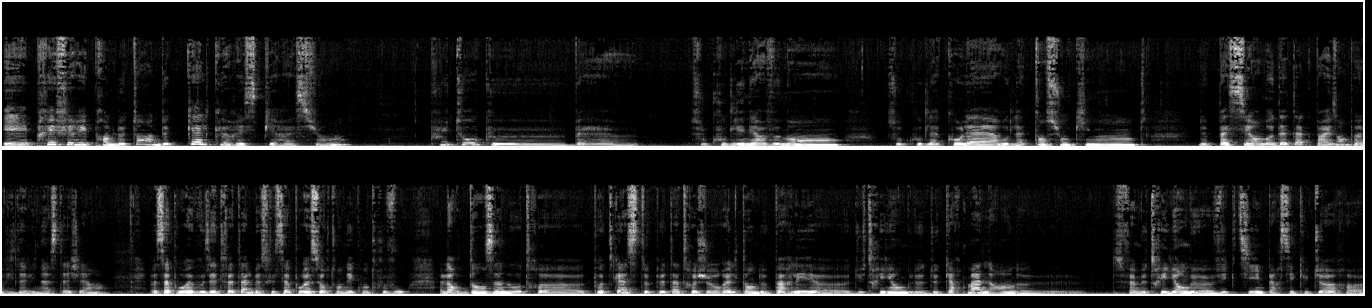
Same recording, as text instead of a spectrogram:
et préférez prendre le temps hein, de quelques respirations plutôt que ben, sous le coup de l'énervement, sous le coup de la colère ou de la tension qui monte, de passer en mode attaque, par exemple, hein, vis-à-vis d'un stagiaire, ben, ça pourrait vous être fatal parce que ça pourrait se retourner contre vous. Alors, dans un autre euh, podcast, peut-être j'aurai le temps de parler euh, du triangle de Karpman, hein, ce fameux triangle victime, persécuteur euh,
